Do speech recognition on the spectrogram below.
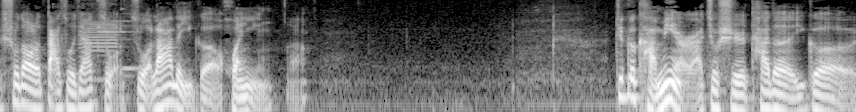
受到了大作家左左拉的一个欢迎啊。这个卡米尔啊，就是他的一个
